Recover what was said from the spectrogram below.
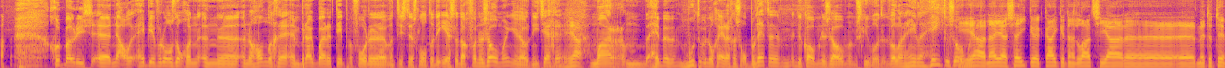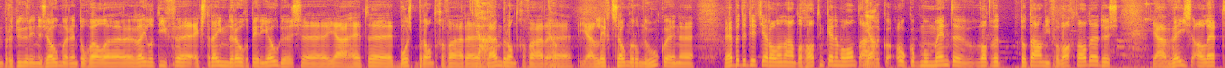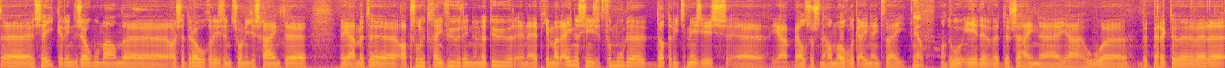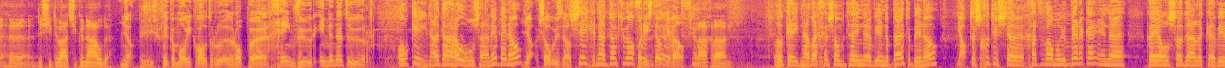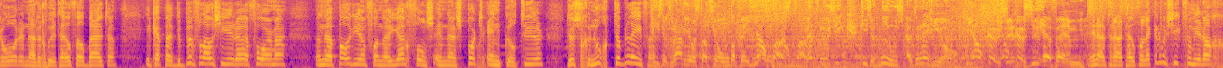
Goed, Maurice. nou, heb je voor ons nog een, een, een handige en bruikbare tip voor de... Want het is tenslotte de eerste dag van de zomer. Je zou het niet zeggen. Ja. Maar hebben, moeten we nog ergens op letten de komende zomer? Misschien wordt het wel een hele hete zomer. Ja, nou ja, zeker kijken naar de laatste jaren met de temperatuur in de zomer. En toch wel relatief extreem droge periodes. ja, het, het bosbrandgevaar, ja. duinbrandgevaar ja. ja. ligt zomaar om de hoek. En we hebben er dit jaar al een aantal gehad in Kennemerland. Eigenlijk ja. ook op momenten wat we totaal niet verwacht hadden. Dus ja, wees alert. Uh, zeker in de zomermaanden. Uh, als het droger is en het zonnetje schijnt. Uh, ja, met absoluut geen vuur in de natuur. En heb je maar enigszins het vermoeden dat er iets mis is. ja, bel zo snel mogelijk 112. Ja. Want hoe eerder we er zijn, ja, hoe beperkter we de situatie kunnen houden. Ja, precies. Vind ik een mooie quote, Rob. geen vuur in de natuur. Oké, okay, nou daar houden we ons aan, hè Benno? Ja, zo is dat. Zeker, nou dankjewel voor Maurice, dankjewel. Graag gedaan. Oké, nou wij gaan zo meteen eh, weer naar buiten, Benno. Ja. Als het goed is, eh, gaat het allemaal weer werken en eh, kan je ons zo dadelijk weer horen. Nou, er gebeurt heel veel buiten. Ik heb eh, de Buffalo's hier voor me. Een eh, podium van eh, Jeugdfonds en eh, Sport en Cultuur. Dus genoeg te beleven. Kies het radiostation dat bij jou past. Met muziek. Kies het nieuws uit de regio. Jouw keuze. ZFM. En uiteraard heel veel lekkere muziek vanmiddag.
